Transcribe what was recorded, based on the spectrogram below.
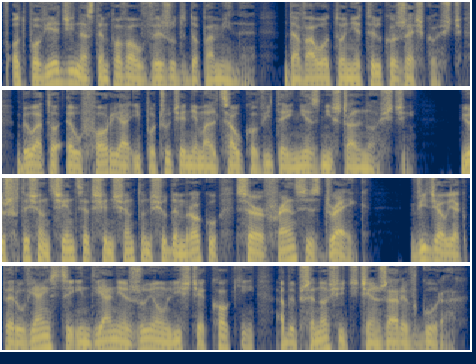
W odpowiedzi następował wyrzut dopaminy. Dawało to nie tylko rzeźkość, była to euforia i poczucie niemal całkowitej niezniszczalności. Już w 1777 roku Sir Francis Drake, Widział, jak peruwiańscy Indianie żują liście koki, aby przenosić ciężary w górach.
